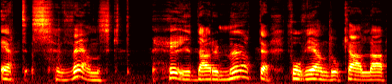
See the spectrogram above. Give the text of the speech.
ett svenskt höjdarmöte får vi ändå kalla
